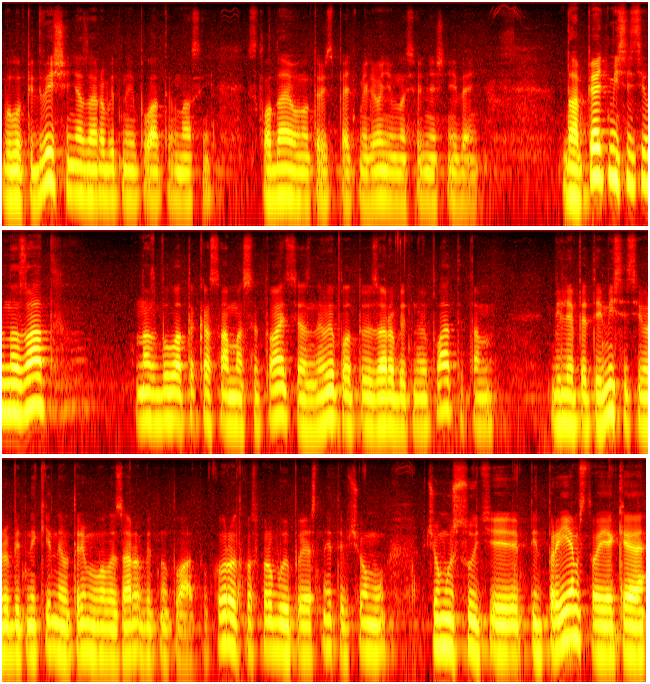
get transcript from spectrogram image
Було підвищення заробітної плати в нас і складає воно 35 мільйонів на сьогоднішній день. Да, 5 місяців назад у нас була така сама ситуація з невиплатою заробітної плати. Там біля 5 місяців робітники не отримували заробітну плату. Коротко спробую пояснити, в чому, в чому ж суть е, підприємства, яке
